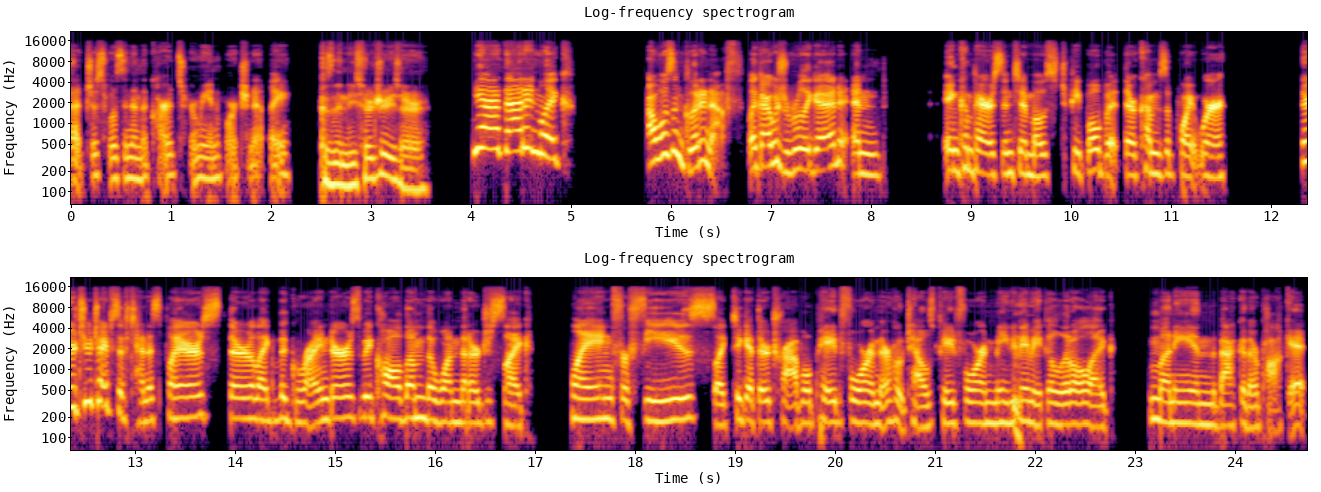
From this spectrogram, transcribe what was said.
that just wasn't in the cards for me, unfortunately. Because the knee surgeries are. Yeah, that and like I wasn't good enough. Like I was really good and in comparison to most people, but there comes a point where there are two types of tennis players. They're like the grinders, we call them, the one that are just like playing for fees, like to get their travel paid for and their hotels paid for and maybe hmm. they make a little like money in the back of their pocket.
